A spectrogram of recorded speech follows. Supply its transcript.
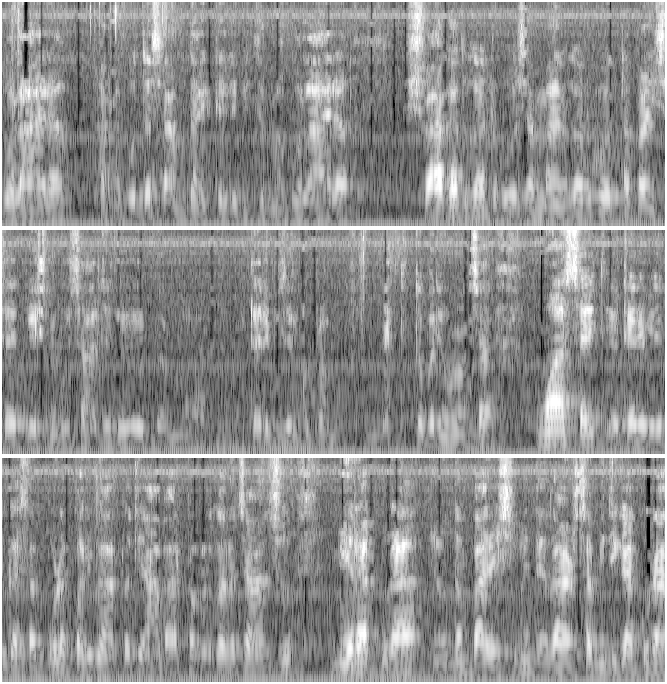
बोलाएर आफ्नो बुद्ध सामुदायिक टेलिभिजनमा बोलाएर स्वागत गर्नुभयो सम्मान गर्नुभयो। तपाईँसहित विष्णु भूषालजी जो टेलिभिजनको प्रमुख व्यक्तित्व पनि हुनुहुन्छ। उहाँसहित यो टेलिभिजनका सम्पूर्ण परिवारप्रति आभार प्रकट गर्न चाहन्छु। मेरा कुरा न्यूनतम पारिश्रमिक निर्धारण समितिका कुरा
